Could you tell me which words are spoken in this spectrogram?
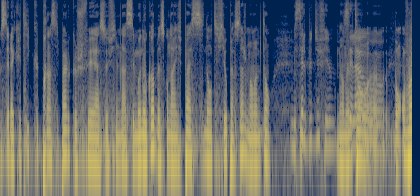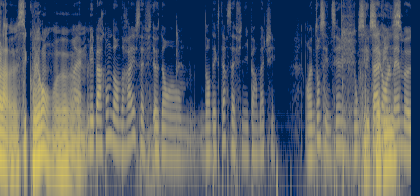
c'est la critique principale que je fais à ce film-là. C'est monocorde parce qu'on n'arrive pas à s'identifier au personnage, mais en même temps. Mais c'est le but du film. Mais en même temps, euh, bon, voilà, euh, c'est cohérent. Euh. Mais par contre, dans Drive, ça dans, dans Dexter, ça finit par matcher. En même temps, c'est une série. Donc, t'es pas, dans le même, euh,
